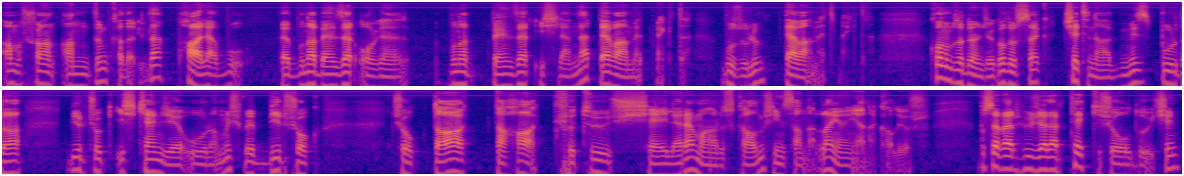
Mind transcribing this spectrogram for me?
Ama şu an anladığım kadarıyla hala bu ve buna benzer organ buna benzer işlemler devam etmekte. Bu zulüm devam etmekte. Konumuza dönecek olursak Çetin abimiz burada birçok işkenceye uğramış ve birçok çok daha daha kötü şeylere maruz kalmış insanlarla yan yana kalıyor. Bu sefer hücreler tek kişi olduğu için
